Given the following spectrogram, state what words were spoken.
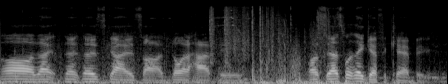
Oh, that, that, those guys are not happy. Honestly, that's what they get for camping.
